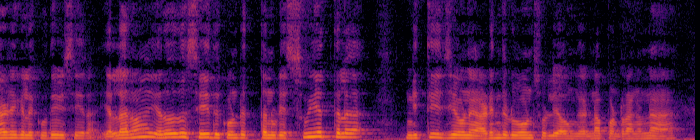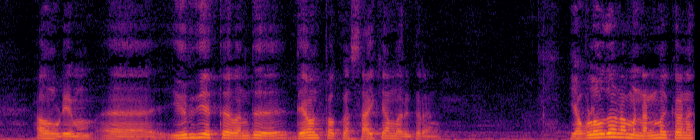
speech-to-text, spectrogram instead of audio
ஏழைகளுக்கு உதவி செய்கிறேன் எல்லாரும் ஏதாவது செய்து கொண்டு தன்னுடைய சுயத்தில் நித்திய ஜீவனை அடைந்துடுவோன்னு சொல்லி அவங்க என்ன பண்ணுறாங்கன்னா அவங்களுடைய இருதயத்தை வந்து தேவன் பக்கம் சாய்க்காமல் இருக்கிறாங்க. எவ்வளவுதான் நம்ம நன்மைக்கான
